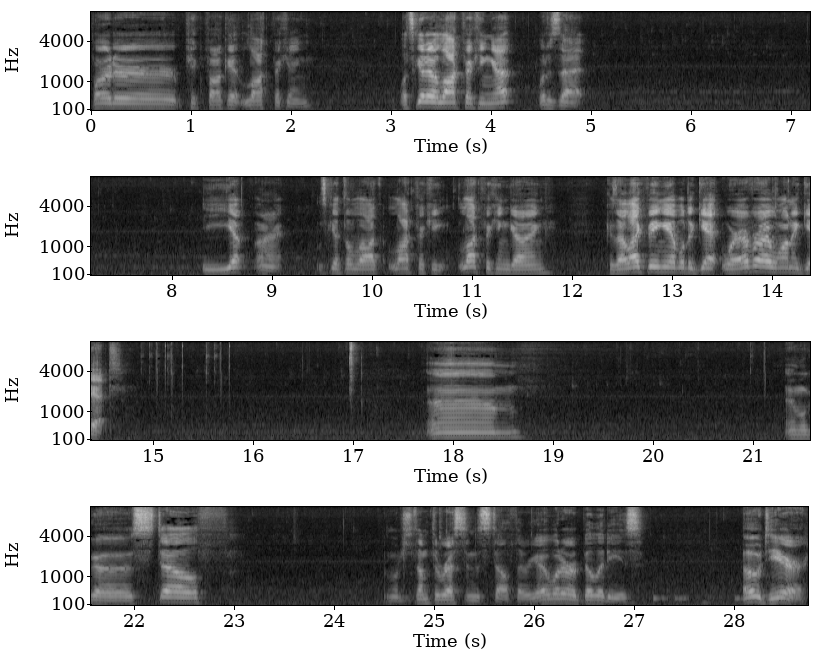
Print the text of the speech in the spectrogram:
barter, pickpocket, lockpicking. Let's get our lockpicking up. What is that? Yep, alright. Let's get the lock lock picking lock picking going. Because I like being able to get wherever I want to get. Um and we'll go stealth. And we'll just dump the rest into stealth. There we go. What are abilities? Oh dear.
